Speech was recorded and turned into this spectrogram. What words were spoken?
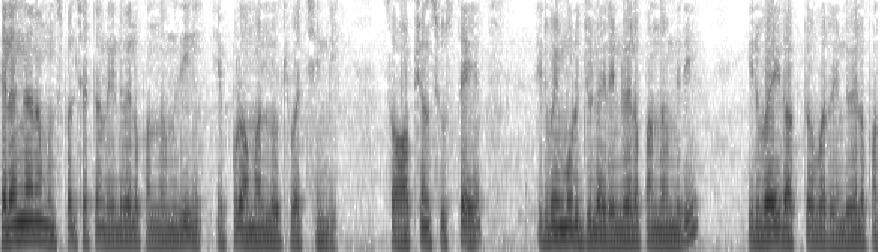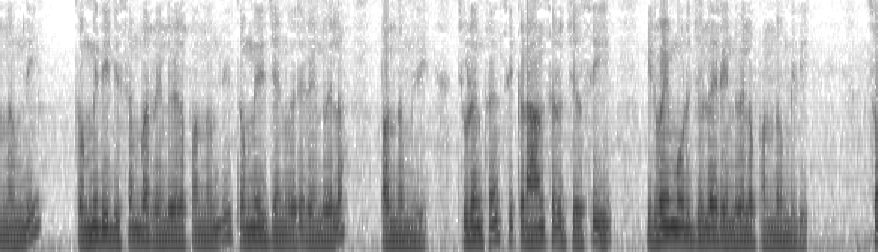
తెలంగాణ మున్సిపల్ చట్టం రెండు వేల పంతొమ్మిది ఎప్పుడు అమల్లోకి వచ్చింది? సో ఆప్షన్స్ చూస్తే ఇరవై మూడు జూలై రెండు వేల పంతొమ్మిది ఇరవై ఐదు అక్టోబర్ రెండు వేల పంతొమ్మిది తొమ్మిది డిసెంబర్ రెండు వేల పంతొమ్మిది తొమ్మిది జనవరి రెండు వేల పంతొమ్మిది. చూడండి ఫ్రెండ్స్ ఇక్కడ ఆన్సర్ వచ్చేసి ఇరవై మూడు జూలై రెండు వేల పంతొమ్మిది. సో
